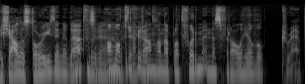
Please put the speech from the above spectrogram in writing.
speciale stories Ja, inderdaad. die voor, zijn eh, allemaal teruggegaan van dat platform en dat is vooral heel veel crap.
